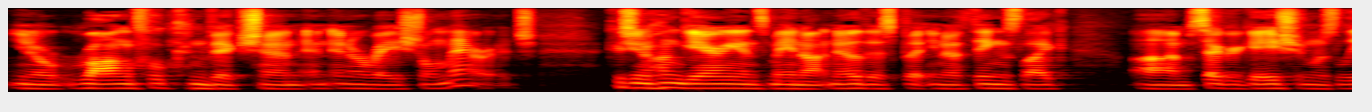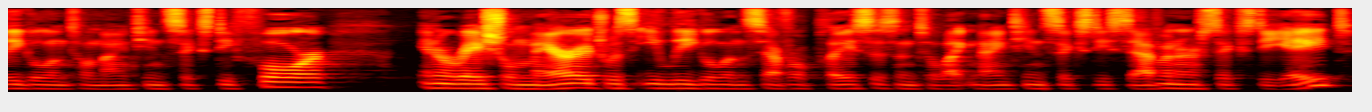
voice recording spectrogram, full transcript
you know wrongful conviction and interracial marriage. Because you know Hungarians may not know this, but you know things like um, segregation was legal until 1964. Interracial marriage was illegal in several places until like 1967 or 68.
